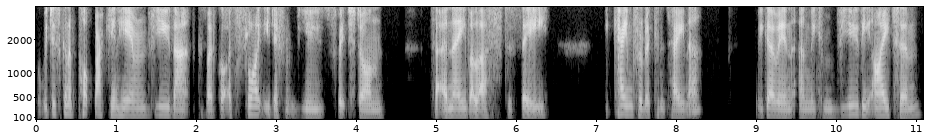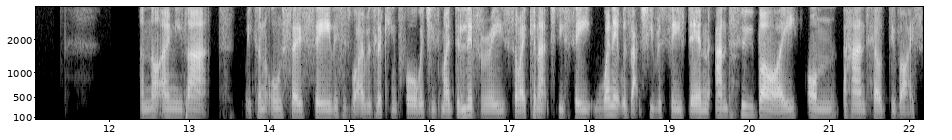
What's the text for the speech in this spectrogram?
But we're just going to pop back in here and view that because I've got a slightly different view switched on to enable us to see it came from a container. We go in and we can view the item. And not only that, we can also see, this is what I was looking for, which is my deliveries. So I can actually see when it was actually received in and who by on the handheld device.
